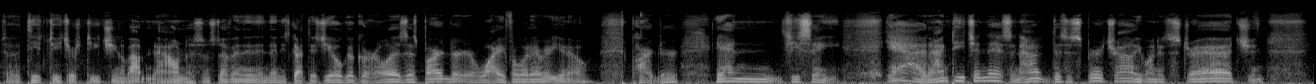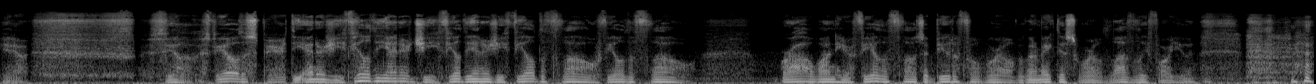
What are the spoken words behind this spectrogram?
So the te teacher's teaching about nowness and stuff, and then, and then, he's got this yoga girl as his partner or wife or whatever, you know, partner. And she's saying, yeah, and I'm teaching this, and how this is spirituality. You want to stretch and, you know, feel, feel the spirit, the energy, feel the energy, feel the energy, feel the flow, feel the flow. We're all one here. Feel the flow. It's a beautiful world. We're going to make this world lovely for you.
